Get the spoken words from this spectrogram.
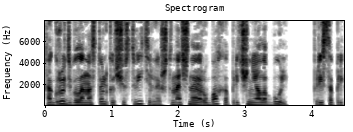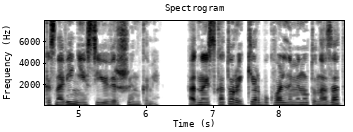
а грудь была настолько чувствительной, что ночная рубаха причиняла боль при соприкосновении с ее вершинками, одной из которой Кер буквально минуту назад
